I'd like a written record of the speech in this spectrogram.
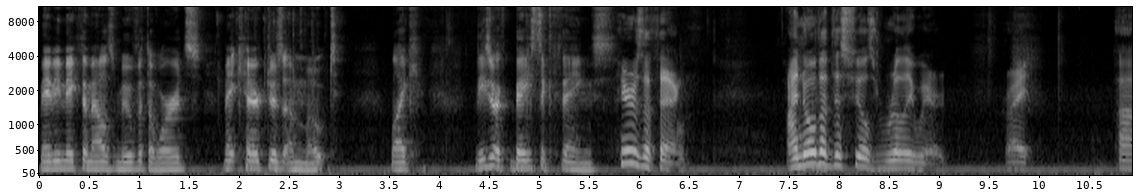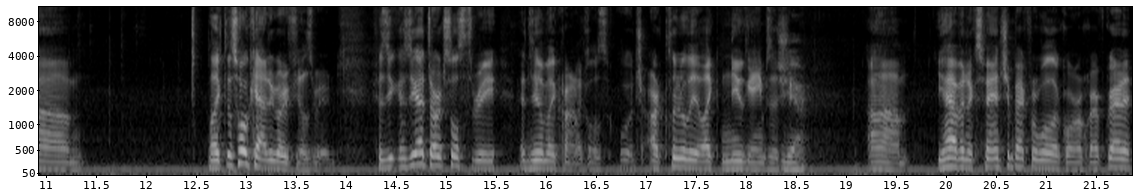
Maybe make the mouths move with the words, make characters emote. Like these are basic things. Here's the thing. I know that this feels really weird, right? Um, like this whole category feels weird because because you got Dark Souls three and Xenoblade Chronicles, which are clearly like new games this year. Um, you have an expansion pack for World of Warcraft. Granted,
